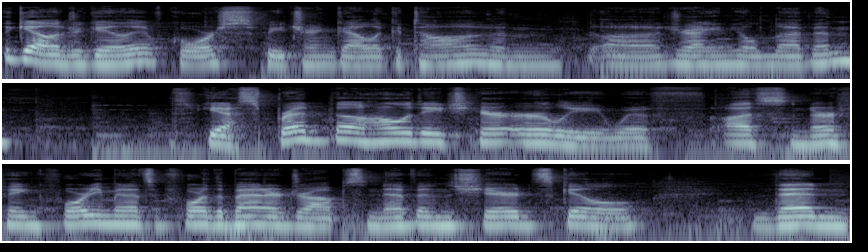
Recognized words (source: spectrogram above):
The Gala of course, featuring Gala Gatov and uh, Dragonyule Nevin. Yeah, spread the holiday cheer early with us nerfing 40 minutes before the banner drops Nevin's shared skill then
